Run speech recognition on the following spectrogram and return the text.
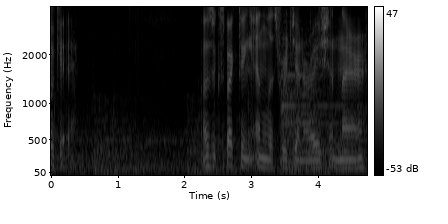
Okay. I was expecting endless regeneration there.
